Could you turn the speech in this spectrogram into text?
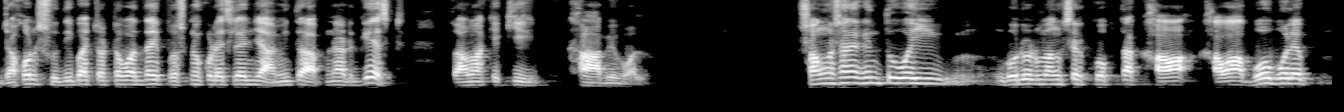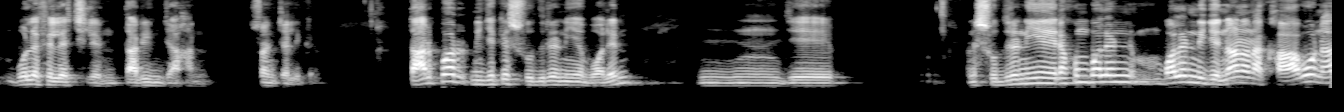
যখন সুদীপা চট্টোপাধ্যায় প্রশ্ন করেছিলেন যে, আমি তো আপনার গেস্ট তো আমাকে কি খাওয়াবে বলো? সঙ্গে সঙ্গে কিন্তু ওই গরুর মাংসের কোপ্তা খাওয়া, খাওয়াবো বলে বলে ফেলেছিলেন তারিন জাহান। সঞ্চালিকা। তারপর নিজেকে শুধরে নিয়ে বলেন যে মানে শুধরে নিয়ে এরকম বলেন, বলেননি যে, না না না, খাওয়াবো না,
